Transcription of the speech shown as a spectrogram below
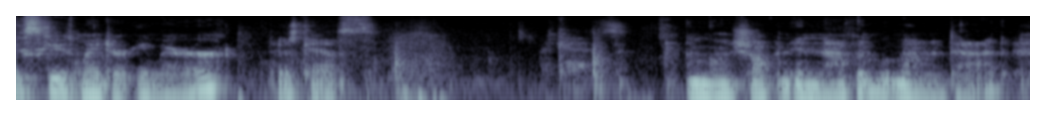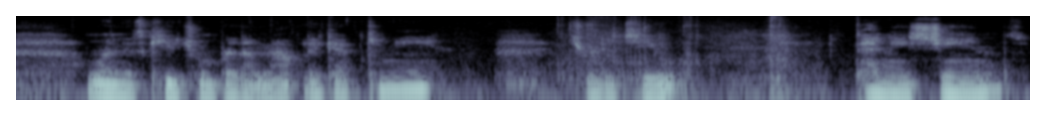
Excuse my dirty mirror. There's Cass. Cass. I'm going shopping in Navan with mom and dad. I'm wearing this cute jumper that Natalie gave to me. It's really cute. Penneys jeans,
